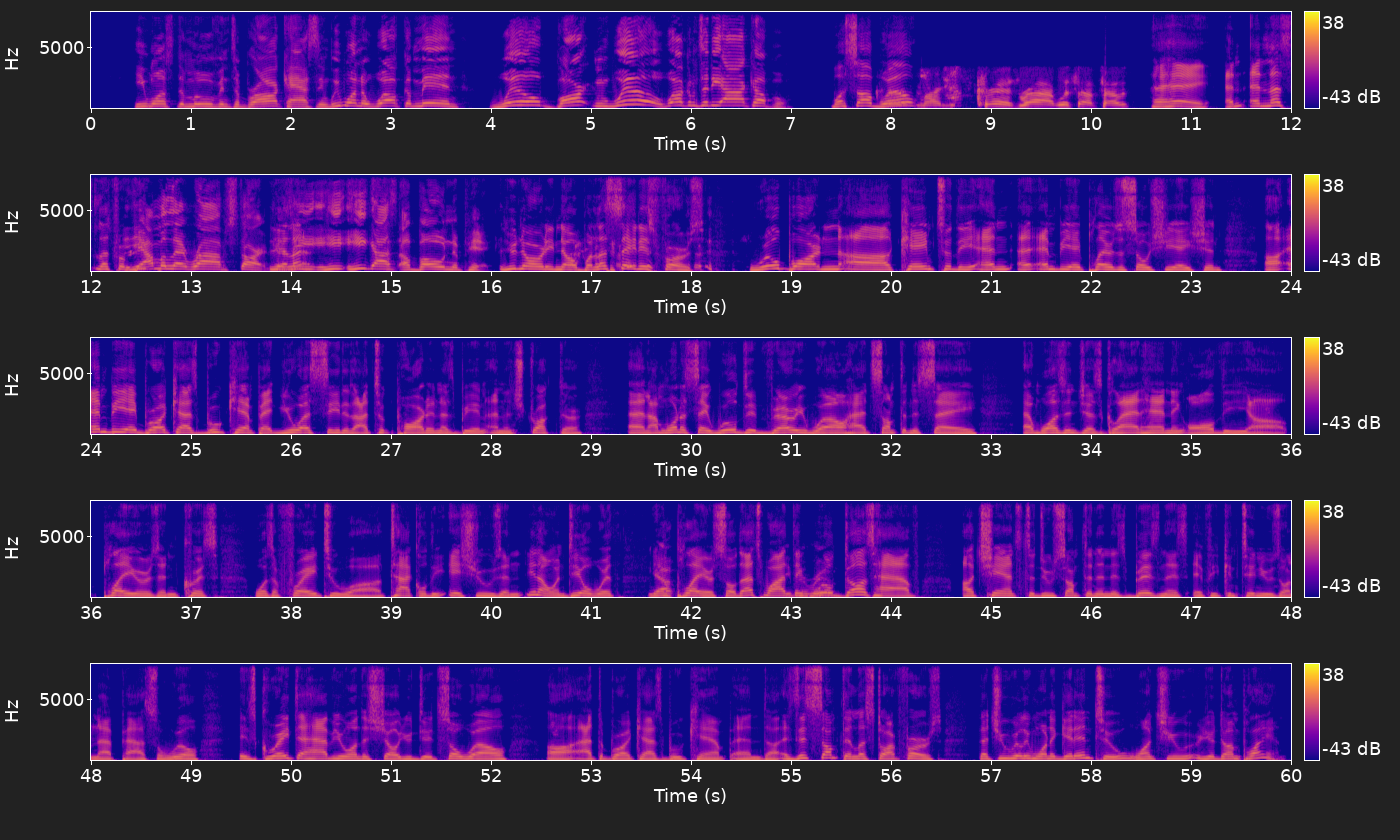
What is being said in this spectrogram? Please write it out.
he wants to move into broadcasting. We want to welcome in Will Barton. Will, welcome to the Odd Couple. What's up, Will? Chris, Mike, Chris, Rob, what's up, fellas? Hey, hey, and and let's let's for yeah, I'm gonna let Rob start. Yeah, let, he, he he got a bone to pick. You already know, but let's say this first. Will Barton uh, came to the N- uh, NBA Players Association. Uh, NBA broadcast boot camp at USC that I took part in as being an instructor. And I want to say Will did very well, had something to say, and wasn't just glad handing all the uh, players. And Chris was afraid to uh, tackle the issues and you know and deal with yep. the players. So that's why Keep I think Will does have a chance to do something in this business if he continues on that path. So Will, it's great to have you on the show. You did so well uh, at the broadcast boot camp. And uh, is this something? Let's start first that you really want to get into once you you're done playing.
